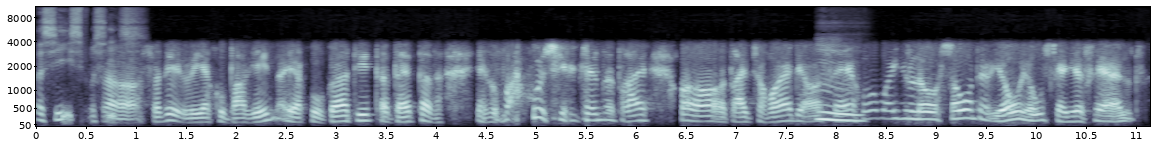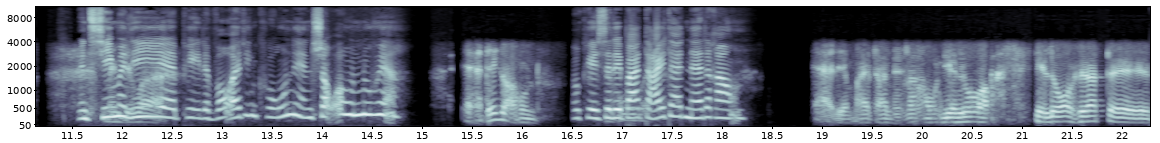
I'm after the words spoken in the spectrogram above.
præcis, præcis. Så, så det, jeg kunne bakke ind, og jeg kunne gøre dit og dat. Og jeg kunne bare huske, at jeg glemte at dreje, og, og dreje til højre der. Og Mm. mm. sagde, jeg håber ikke, du lå så det. Jo, jo, sagde jeg, ser alt. Men sig mig lige, var- var... Peter, hvor er din kone hen? Sover hun nu her? Ja, det gør hun. Okay, så det er bare dig, der er et natteravn? Ja, det er mig, der er det ravn. Jeg lå, jeg lå og hørte øh,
